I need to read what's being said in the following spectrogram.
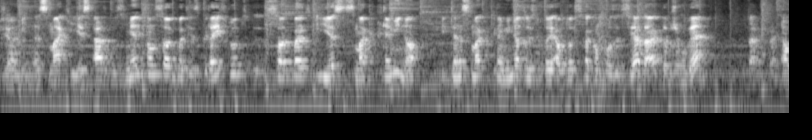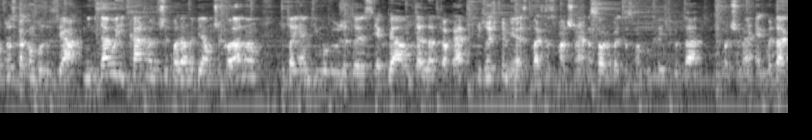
wziąłem inne smaki. Jest arbuz z miętą sorbet, jest grapefruit sorbet i jest smak cremino. I ten smak cremino to jest tutaj autorska kompozycja, tak? Dobrze mówię? Tak, tak. Autorska kompozycja. Migdały i karmel przykładane białą czekoladą. Tutaj Andy mówił, że to jest jak biała Nutella trochę. I coś w tym jest. Bardzo smaczne. Sorbet o smaku grapefruita. Zobaczymy. Jakby tak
